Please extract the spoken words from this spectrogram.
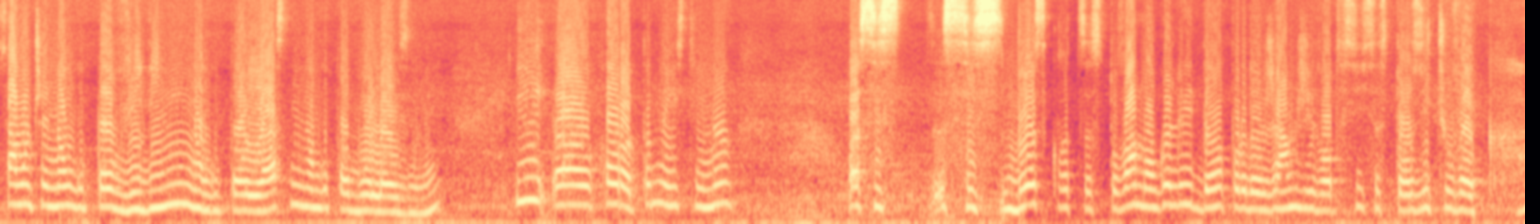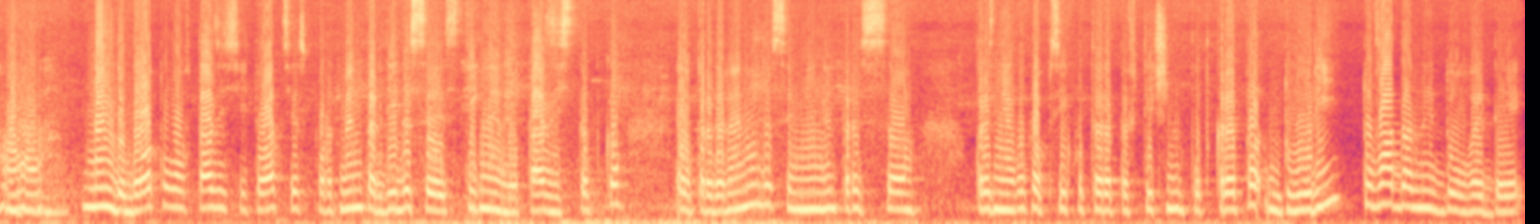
само че много по-видими, много по-ясни, много по-болезни. И а, хората наистина се се сблъскват с това, мога ли да продължавам живота си с този човек. А, най-доброто в тази ситуация, според мен, преди да се стигне до тази стъпка, е определено да се мине през, през някаква психотерапевтична подкрепа, дори това да не доведе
